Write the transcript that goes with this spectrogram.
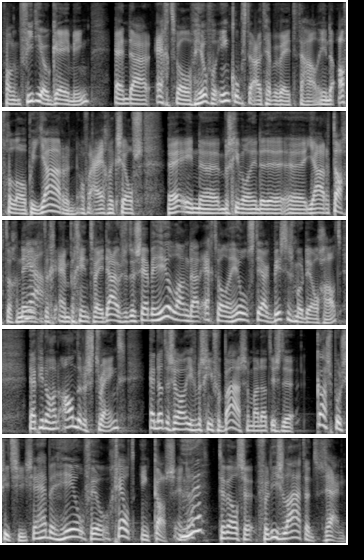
van videogaming. En daar echt wel heel veel inkomsten uit hebben weten te halen in de afgelopen jaren. Of eigenlijk zelfs hè, in, eh, misschien wel in de eh, jaren 80, 90 en begin 2000. Dus ze hebben heel lang daar echt wel een heel sterk businessmodel gehad. Dan heb je nog een andere strength. En dat is wel je misschien verbazen, maar dat is de kaspositie. Ze hebben heel veel geld in kas. En dat Huh? terwijl ze verlieslatend zijn.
